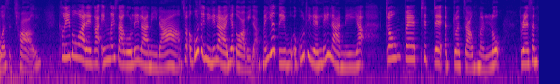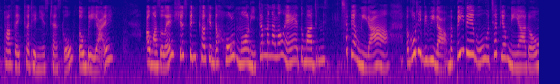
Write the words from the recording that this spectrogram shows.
was a child ကလေးဘဝတည်းကအင်္ဂလိပ်စာကိုလေ့လာနေတာဆိုတော့အခုချိန်ကြီးလေ့လာတာရက်သွားပြီလားမရက်သေးဘူးအခုထိလည်းလေ့လာနေရတုံးပဲဖြစ်တဲ့အတွက်ကြောင့်မလို့ present perfect continuous tense ကိုသုံးပေးရတယ်။အောက်မှာဆိုလဲ she's been cooking the whole morning တမန်နှလုံးဟဲ့သူမချက်ပြုတ်နေတာအခုထိပြီးပြီလားမပြီးသေးဘူးချက်ပြုတ်နေရတော့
